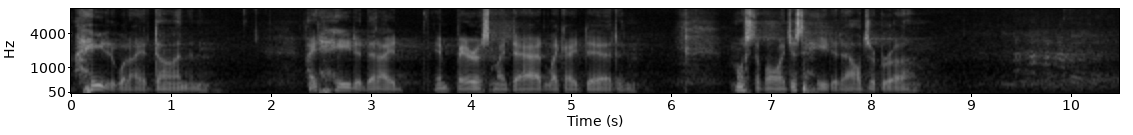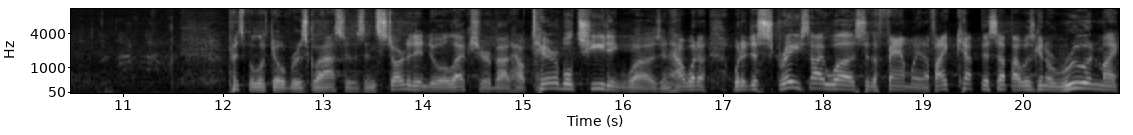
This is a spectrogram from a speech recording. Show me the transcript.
I hated what I had done. And I'd hated that I had embarrassed my dad like I did. And most of all, I just hated algebra. Principal looked over his glasses and started into a lecture about how terrible cheating was and how what a, what a disgrace I was to the family. And if I kept this up, I was going to ruin my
